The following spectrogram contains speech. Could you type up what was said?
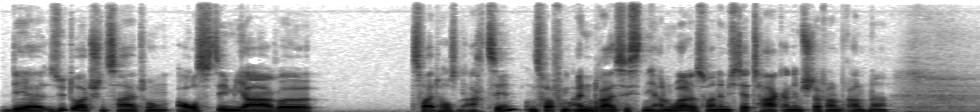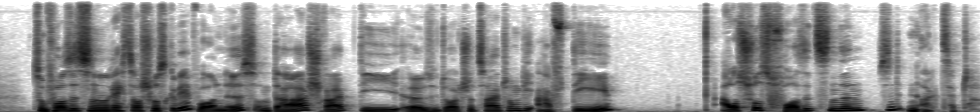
der Süddeutschen Zeitung aus dem Jahre 2018 und zwar vom 31. Januar. Das war nämlich der Tag, an dem Stefan Brandner zum Vorsitzenden Rechtsausschuss gewählt worden ist. Und da schreibt die äh, Süddeutsche Zeitung, die AfD, Ausschussvorsitzenden sind inakzeptabel.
